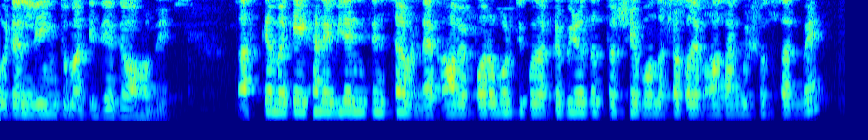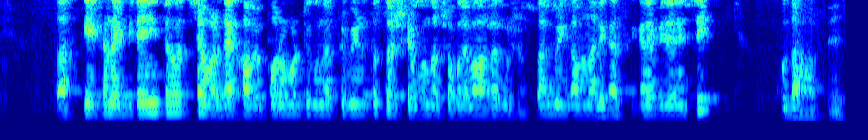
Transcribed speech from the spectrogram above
ওইটার লিঙ্ক তোমাকে দিয়ে দেওয়া হবে। তো আজকে আমাকে এখানে বিদায় নিতে হচ্ছে, আবার দেখা হবে পরবর্তী কোনো একটা ভিডিওতে। তো সে বন্ধু সকলে ভালো থাকবে, সুস্থ থাকবে। তো আজকে এখানে বিদায় নিতে হচ্ছে, আবার দেখা হবে পরবর্তী কোনো একটা ভিডিওতে। তো সে বন্ধু সকলে ভালো থাকবে সুস্থ থাকবে এই কামনা রেখে আজকে এখানে বিদায় নিচ্ছি। খুদা হাফেজ।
